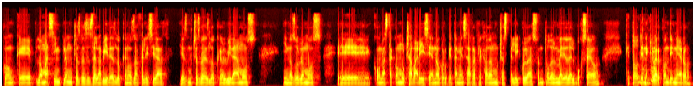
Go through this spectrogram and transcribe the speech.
con que lo más simple muchas veces de la vida es lo que nos da felicidad y es muchas veces lo que olvidamos y nos volvemos eh, con hasta con mucha avaricia, ¿no? Creo que también se ha reflejado en muchas películas o en todo el medio del boxeo, que todo tiene que ver con dinero,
